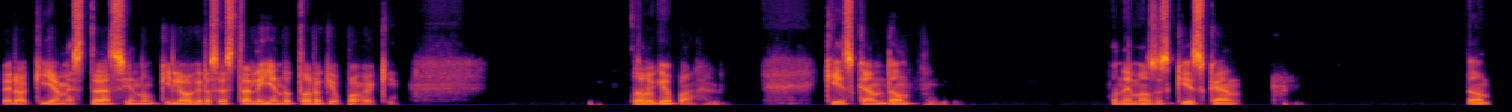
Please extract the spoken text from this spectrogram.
Pero aquí ya me está haciendo un kilómetro, o sea, está leyendo todo lo que yo pongo aquí. Todo lo que yo pongo. Keyscan dump. Ponemos keyscan dump.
